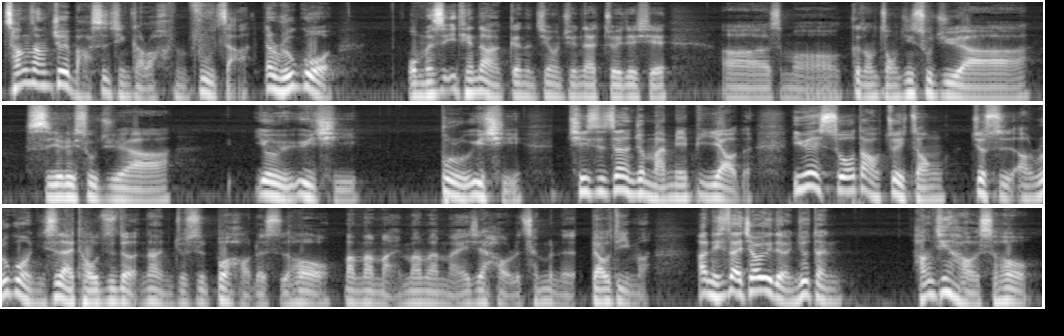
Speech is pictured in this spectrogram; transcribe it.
常常就会把事情搞得很复杂。那如果我们是一天到晚跟着金融圈在追这些呃什么各种总经数据啊、失业率数据啊，优于预期、不如预期。其实真的就蛮没必要的，因为说到最终就是哦，如果你是来投资的，那你就是不好的时候慢慢买，慢慢买一些好的成本的标的嘛。啊，你是来交易的，你就等行情好的时候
